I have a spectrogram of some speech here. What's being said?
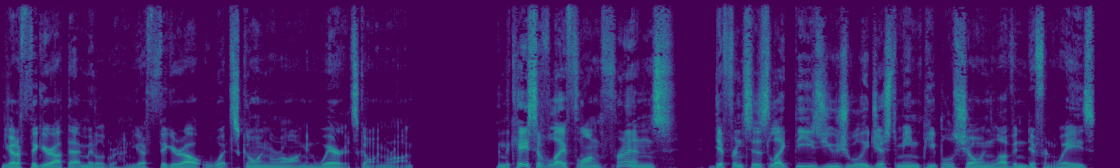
You got to figure out that middle ground. You got to figure out what's going wrong and where it's going wrong. In the case of lifelong friends, differences like these usually just mean people showing love in different ways.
